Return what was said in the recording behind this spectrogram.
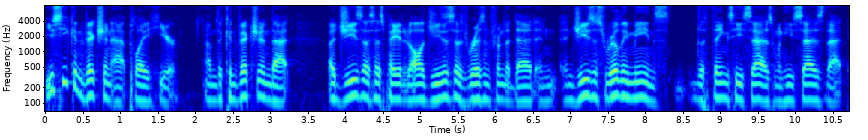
You see conviction at play here. Um, the conviction that Jesus has paid it all. Jesus has risen from the dead, and and Jesus really means the things he says when he says that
